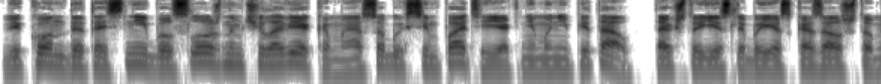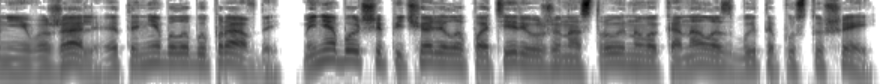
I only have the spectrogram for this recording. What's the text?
Викон де Тесни был сложным человеком, и особых симпатий я к нему не питал, так что если бы я сказал, что мне его жаль, это не было бы правдой. Меня больше печалила потеря уже настроенного канала сбыта пустушей.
